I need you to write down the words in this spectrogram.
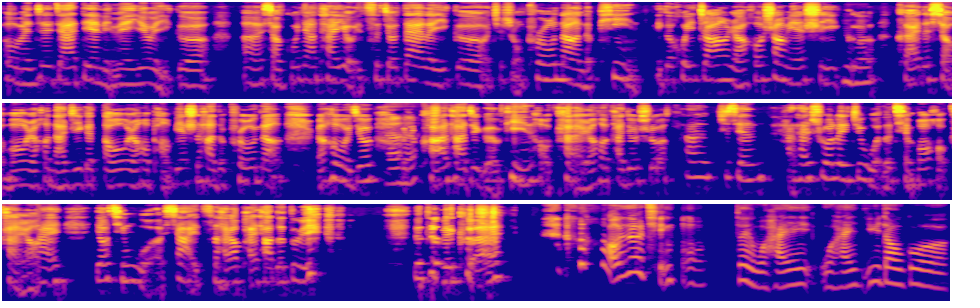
我们这家店里面也有一个呃小姑娘，她有一次就带了一个这种 pronoun 的 pin 一个徽章，然后上面是一个可爱的小猫，然后拿着一个刀，然后旁边是她的 pronoun，然后我就我就夸她这个 pin 好看，然后她就说她之前还还说了一句我的钱包好看，然后还邀请我下一次还要排她的队，就特别可爱，好热情哦。对我还我还遇到过。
